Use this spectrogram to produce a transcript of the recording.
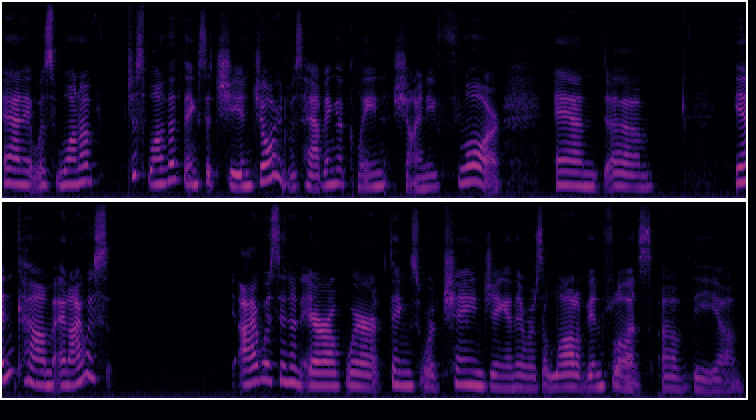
And it was one of just one of the things that she enjoyed was having a clean, shiny floor. And um, income, and I was I was in an era where things were changing, and there was a lot of influence of the um,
